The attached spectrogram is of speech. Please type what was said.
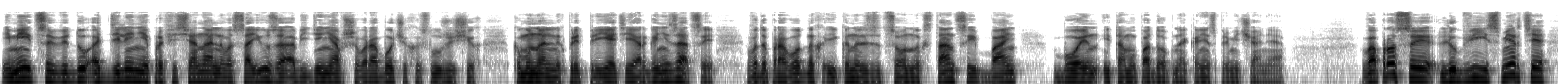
имеется в виду отделение профессионального союза, объединявшего рабочих и служащих коммунальных предприятий и организаций, водопроводных и канализационных станций, бань, боин и тому подобное. Конец примечания. Вопросы любви и смерти –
